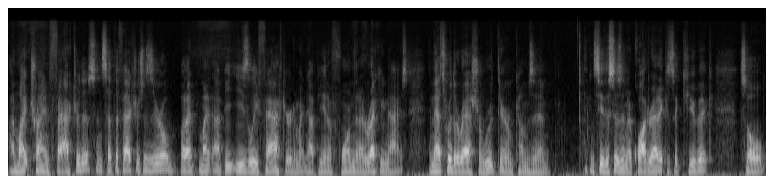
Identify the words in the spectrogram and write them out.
I might try and factor this and set the factors to zero, but it might not be easily factored. It might not be in a form that I recognize. And that's where the rational root theorem comes in. You can see this isn't a quadratic, it's a cubic. So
